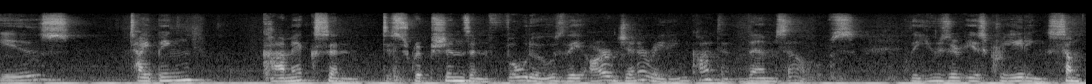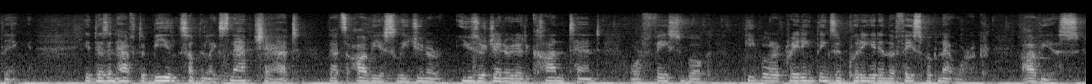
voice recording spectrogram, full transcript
is typing comics and descriptions and photos. They are generating content themselves. The user is creating something. It doesn't have to be something like Snapchat. That's obviously user-generated content or Facebook. People are creating things and putting it in the Facebook network. Obvious.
